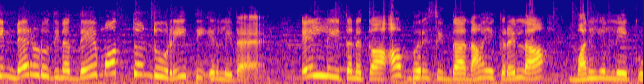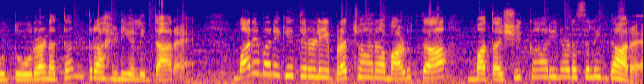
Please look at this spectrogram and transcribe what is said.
ಇನ್ನೆರಡು ದಿನದ್ದೇ ಮತ್ತೊಂದು ರೀತಿ ಇರಲಿದೆ. ಎಲ್ಲಿ ತನಕ ಅಬ್ಬರಿಸಿದ್ದ ನಾಯಕರೆಲ್ಲ ಮನೆಯಲ್ಲೇ ಕೂತು ರಣತಂತ್ರ ಹೆಣೆಯಲಿದ್ದಾರೆ. ಮನೆ ಮನೆಗೆ ತೆರಳಿ ಪ್ರಚಾರ ಮಾಡುತ್ತಾ ಮತ ಶಿಕಾರಿ ನಡೆಸಲಿದ್ದಾರೆ.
